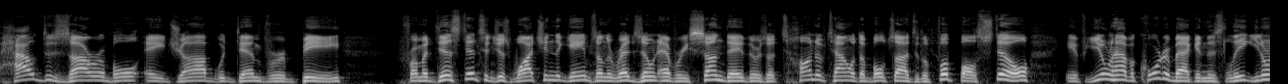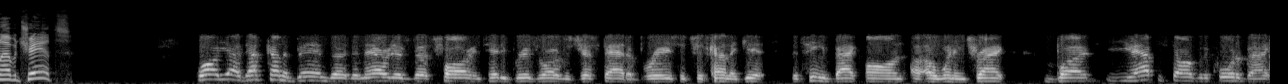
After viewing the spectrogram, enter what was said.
how desirable a job would Denver be? From a distance and just watching the games on the red zone every Sunday, there's a ton of talent on both sides of the football. Still, if you don't have a quarterback in this league, you don't have a chance. Well, yeah, that's kind of been the, the narrative thus far, and Teddy Bridgewater was just that a bridge to just kind of get the team back on a, a winning track. But you have to start with a quarterback.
